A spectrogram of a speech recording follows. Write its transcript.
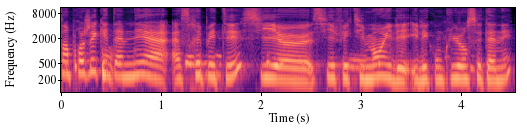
un, projet qui est amené à, se répéter si, euh, si effectivement il est, il est concluant cette année?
